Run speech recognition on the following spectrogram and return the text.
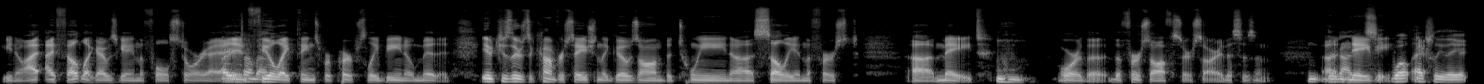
You know, I, I felt like I was getting the full story. I, Oh, I didn't feel about- like things were purposely being omitted. Because there's a conversation that goes on between uh, Sully and the first uh, mate, Mhm. or the, the first officer. Sorry, this isn't. They're uh, not Navy. Well, actually, they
